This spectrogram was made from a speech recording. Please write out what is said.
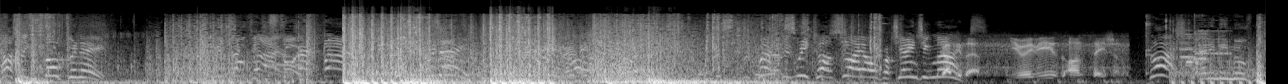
Tossing smoke grenade. Grenade. Requesting recon flyover. Changing Copy that. UAV is on station. Flash. Enemy movement.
